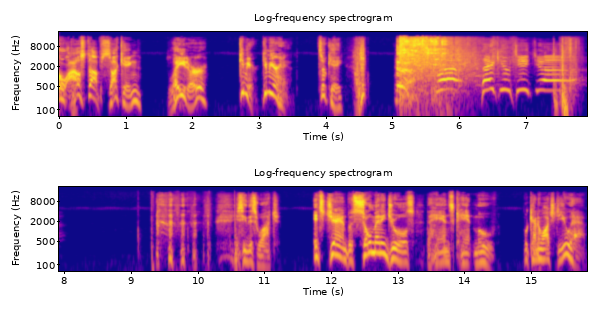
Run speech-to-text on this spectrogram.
Oh, I'll stop sucking. Later. Come here, give me your hand. It's okay. Thank you, teacher! You see this watch? It's jammed with so many jewels, the hands can't move. What kind of watch do you have?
